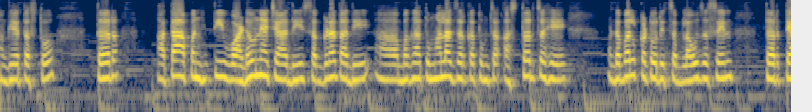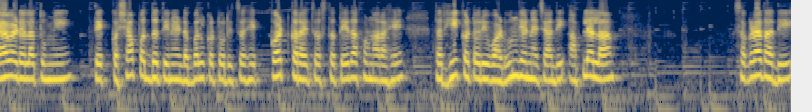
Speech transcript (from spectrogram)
घेत असतो. तर आता आपण ती वाढवण्याच्या आधी सगळ्यात आधी बघा तुम्हाला जर का तुमचं अस्तरचं हे डबल कटोरीचं ब्लाऊज असेल तर त्यावेळेला तुम्ही ते कशा पद्धतीने डबल कटोरीचं हे कट करायचं असतं ते दाखवणार आहे. तर ही कटोरी वाढवून घेण्याच्या आधी आपल्याला सगळ्यात आधी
